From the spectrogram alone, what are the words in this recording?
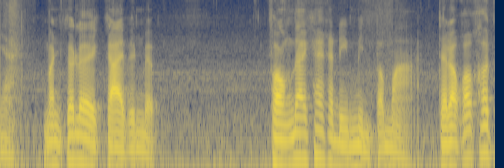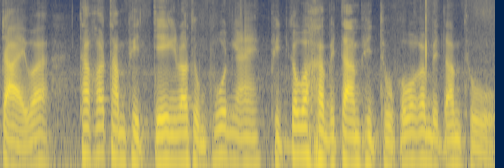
ไงมันก็เลยกลายเป็นแบบฟ้องได้แค่คดีหมิ่นประมาทแต่เราก็เข้าใจว่า ถ้าเขาทำผิดจริงเราถึงพูดไง ผิดก็ว่ากันไปตามผิดถูกก็ว่ากันไปตามถูก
